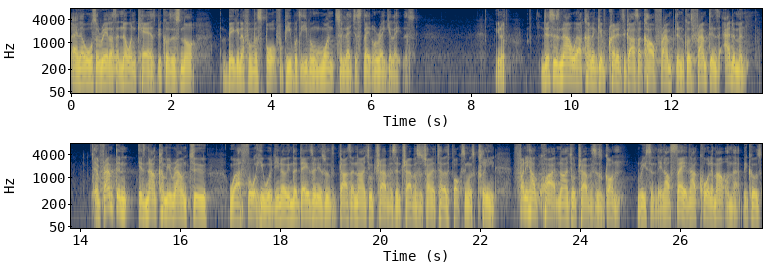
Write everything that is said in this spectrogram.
And they'll also realize that no one cares because it's not big enough of a sport for people to even want to legislate or regulate this. You know, this is now where I kind of give credit to guys like Carl Frampton because Frampton's adamant and Frampton is now coming around to where I thought he would. You know, in the days when he was with guys like Nigel Travers and Travers was trying to tell us boxing was clean. Funny how quiet Nigel Travers has gone recently. And I'll say it and I'll call him out on that because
